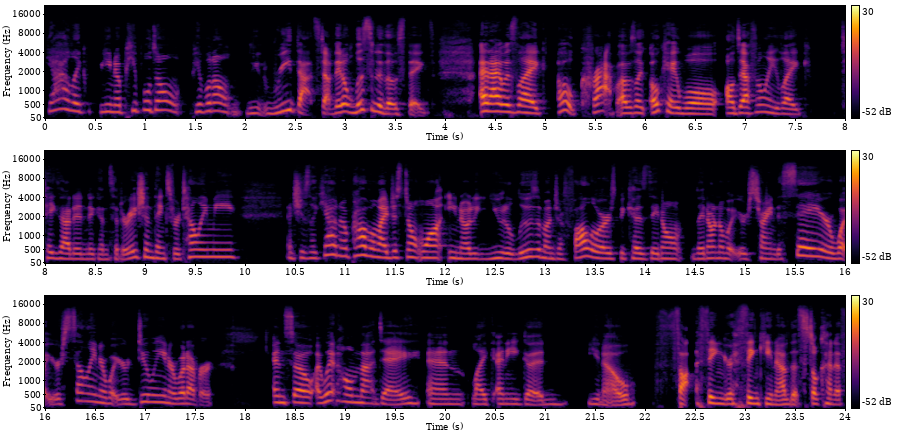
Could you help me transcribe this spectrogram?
yeah like you know people don't people don't read that stuff. They don't listen to those things. And i was like oh crap. I was like okay well i'll definitely like take that into consideration. Thanks for telling me. And she's like yeah no problem. I just don't want you know to, you to lose a bunch of followers because they don't they don't know what you're trying to say or what you're selling or what you're doing or whatever. And so i went home that day and like any good you know th- thing you're thinking of that's still kind of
